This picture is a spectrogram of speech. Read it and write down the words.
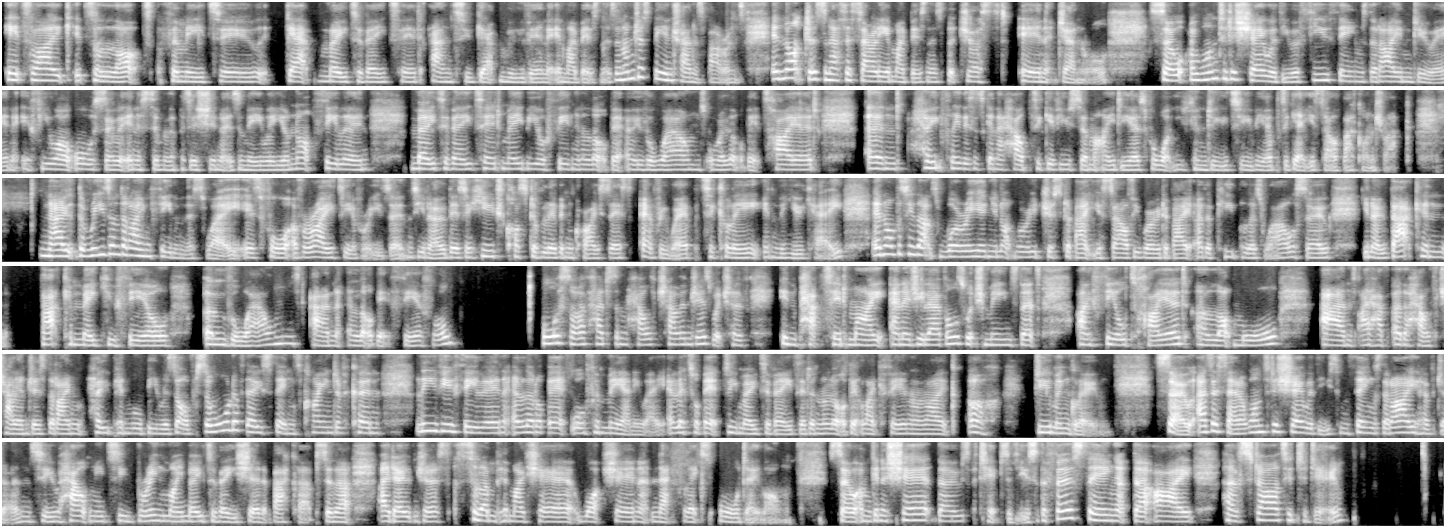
it's like it's a lot for me to get motivated and to get moving in my business. And I'm just being transparent, and not just necessarily in my business, but just in general. So I wanted to share with you a few things that I am doing. If you are also in a similar position as me, where you're not feeling motivated, maybe you're feeling a little bit overwhelmed or a little bit tired. And hopefully, this is going to help to give you some ideas for what you can do to be able to get yourself back on track. Now, the reason that I'm feeling this way is for a variety of reasons. You know, there's a huge cost of living crisis everywhere, particularly in the UK. And obviously, that's worrying. You're not worried just about yourself, you're worried about other people as well. So, you know, that can that can make you feel overwhelmed and a little bit fearful also i've had some health challenges which have impacted my energy levels which means that i feel tired a lot more and i have other health challenges that i'm hoping will be resolved. So all of those things kind of can leave you feeling a little bit well for me anyway a little bit demotivated and a little bit like feeling like oh doom and gloom. So, as I said, I wanted to share with you some things that I have done to help me to bring my motivation back up so that I don't just slump in my chair watching Netflix all day long. So, I'm going to share those tips with you. So, the first thing that I have started to do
